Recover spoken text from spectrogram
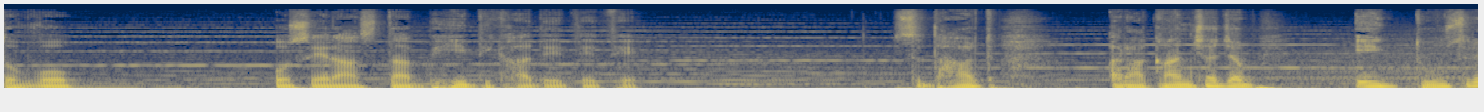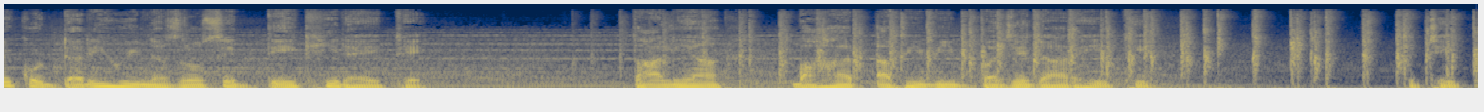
तो वो उसे रास्ता भी दिखा देते थे। सिद्धार्थ और आकांक्षा जब एक दूसरे को डरी हुई नज़रों से देख ही रहे थे, तालियाँ बाहर अभी भी बजे जा रही थी। कि ठीक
